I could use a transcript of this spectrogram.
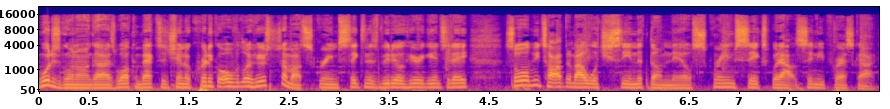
What is going on guys? Welcome back to the channel Critical Overlord here. Talking about Scream 6 in this video here again today. So we'll be talking about what you see in the thumbnail, Scream 6 without Sidney Prescott.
